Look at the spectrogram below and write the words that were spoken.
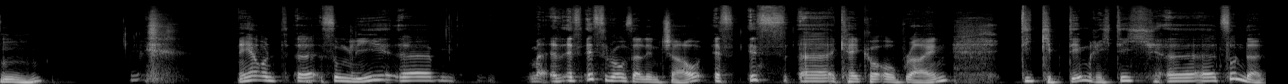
Mhm. Naja, und äh, Sung Lee, äh, es ist Rosalind Chow, es ist äh, Keiko O'Brien, die gibt dem richtig äh, Zunder.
